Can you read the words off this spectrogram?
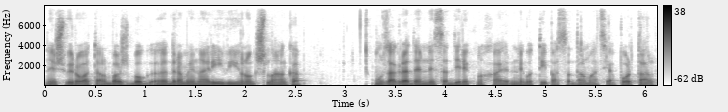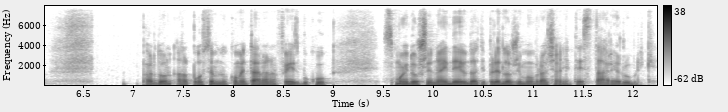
Neš vjerovati, ali baš zbog uh, drame na rivi i onog članka, u zagrade ne sad direktno HR, nego tipa sa Dalmacija portal, pardon, ali posebno komentara na Facebooku, smo i došli na ideju da ti predložimo vraćanje te stare rubrike.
